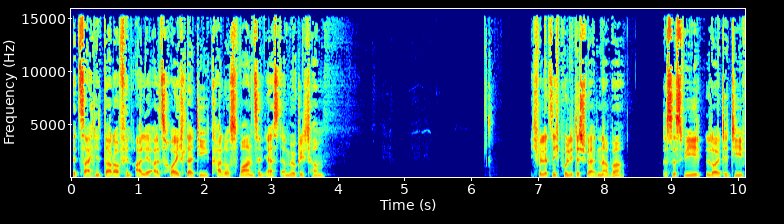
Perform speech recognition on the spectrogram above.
bezeichnet daraufhin alle als Heuchler, die Carlos Wahnsinn erst ermöglicht haben. Ich will jetzt nicht politisch werden, aber das ist wie Leute, die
